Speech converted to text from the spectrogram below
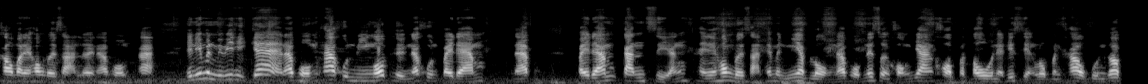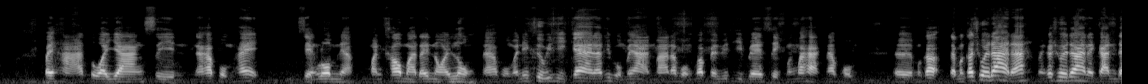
เข้ามาในห้องโดยสารเลยนะครับผมอะทีนี้มันมีวิธีแก้นะครับผมถ้าคุณมีงบถึงนะคุณไปแดมนะครับไปแดมกันเสียงให้ในห้องโดยสารให้มันเงียบลงนะครับผมในส่วนของยางขอบประตูเนี่ยที่เสียงลมมันเข้าคุณก็ไปหาตัวยางซีนนะครับ ผมให้ เสียงลมเนี่ยมันเข้ามาได้น้อยลงนะครับผมอันนี้คือวิธีแก้นะที่ผมไปอ่านมานะผมก็เป็นวิธีเบสิกมากๆนะผมเออมันก็แต่มันก็ช่วยได้นะ มันก็ช่วยได้ในการแด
